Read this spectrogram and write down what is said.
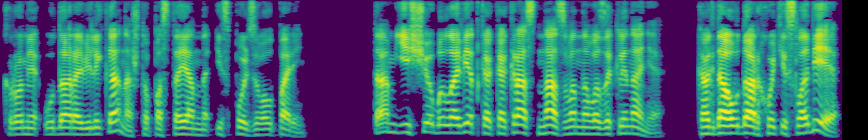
Кроме удара великана, что постоянно использовал парень, там еще была ветка как раз названного заклинания, когда удар хоть и слабее,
